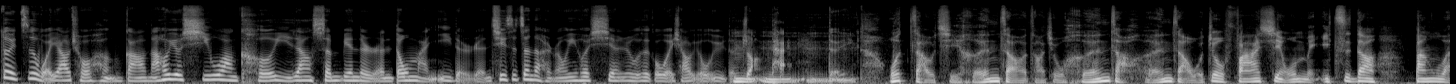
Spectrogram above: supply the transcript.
对自我要求很高，然后又希望可以让身边的人都满意的人，其实真的很容易会陷入这个微笑忧郁的状态。对，我早期很早早期，我很早很早我就发现，我每一次到。傍晚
